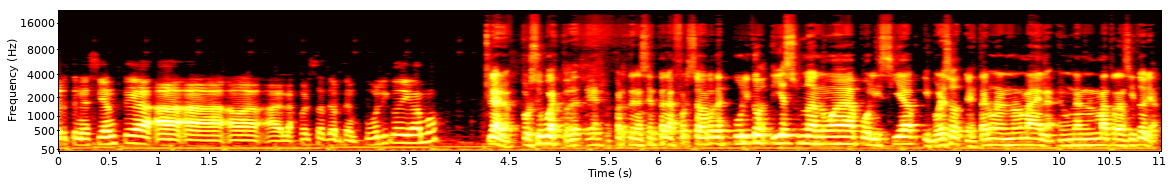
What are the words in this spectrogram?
perteneciente a, las fuerzas de orden público, digamos. Claro, por supuesto, es perteneciente a las fuerzas de orden públicos y es una nueva policía y por eso está en una norma, en una norma transitoria.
